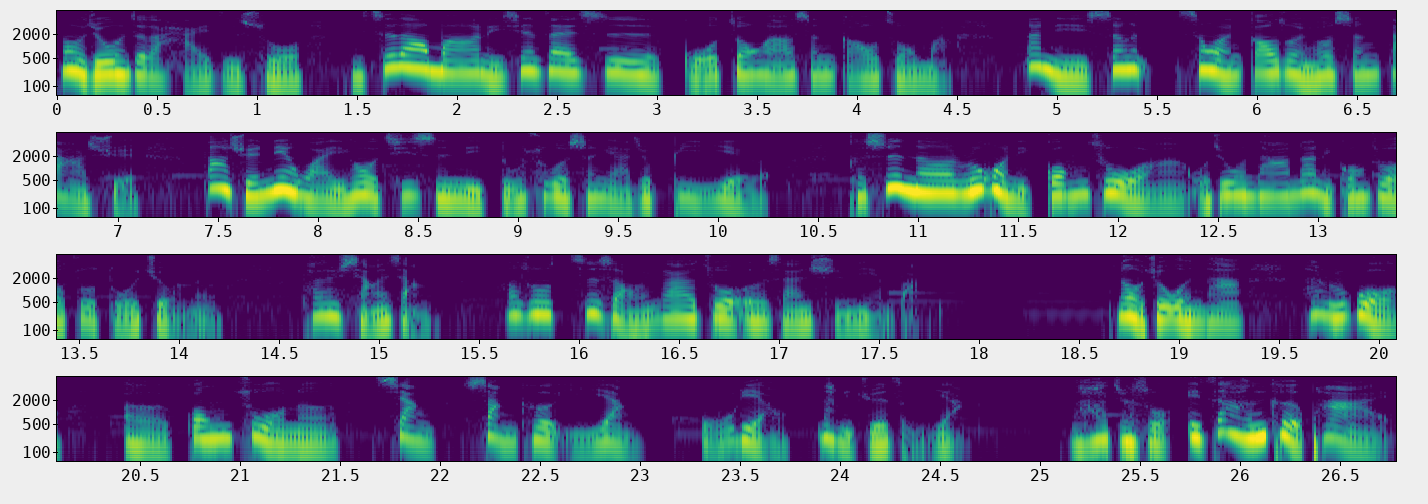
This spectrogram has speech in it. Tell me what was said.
那我就问这个孩子说，你知道吗？你现在是国中啊，要升高中嘛？那你升升完高中以后升大学，大学念完以后，其实你读书的生涯就毕业了。可是呢，如果你工作啊，我就问他，那你工作要做多久呢？他就想一想，他说至少应该要做二三十年吧。那我就问他，他如果呃工作呢像上课一样无聊，那你觉得怎么样？然后就说，诶，这样很可怕诶。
